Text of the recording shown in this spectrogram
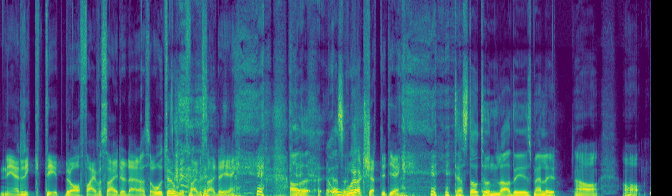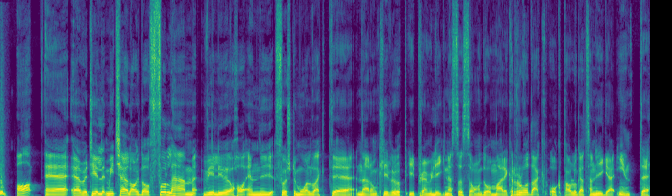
Ni är en riktigt bra five-a-sider där. Alltså. Otroligt five-a-sider-gäng. Ja, alltså, Oerhört köttigt gäng. testa och tunnla, det smäller ju. Ja, ja. ja eh, över till mitt kära lag då. Fulham vill ju ha en ny första målvakt eh, när de kliver upp i Premier League nästa säsong då Marek Rodak och Paolo Gazzaniga inte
